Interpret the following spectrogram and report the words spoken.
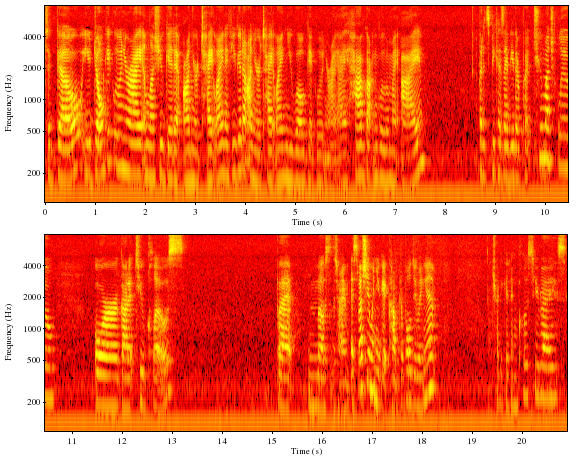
to go. You don't get glue in your eye unless you get it on your tight line. If you get it on your tight line, you will get glue in your eye. I have gotten glue in my eye, but it's because I've either put too much glue or got it too close. But most of the time, especially when you get comfortable doing it, try to get in close to you guys.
